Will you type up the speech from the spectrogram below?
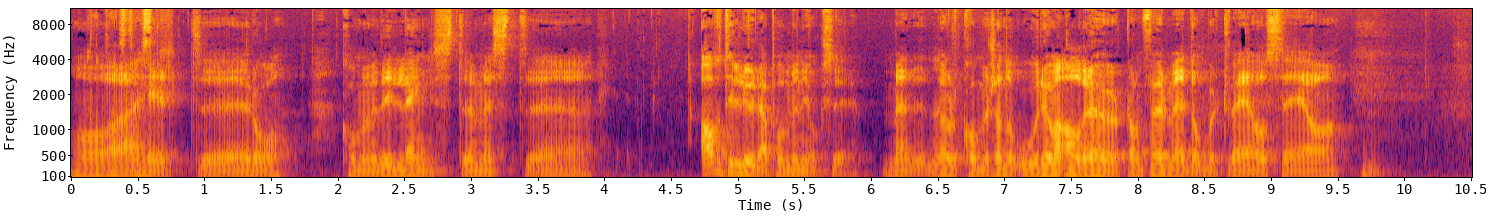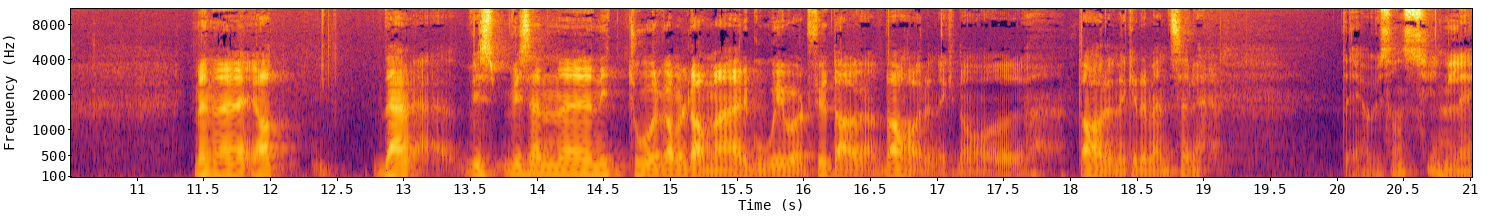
og Fantastisk. er helt uh, rå. Kommer med de lengste, mest uh, Av og til lurer jeg på om hun jukser. Men når det kommer sånne ord hun aldri har hørt om før, med W og C og Men uh, ja det er, hvis, hvis en eh, 92 år gammel dame er god i Wordfeud, da, da har hun ikke noe Da har hun ikke demens, eller? Det er jo usannsynlig,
